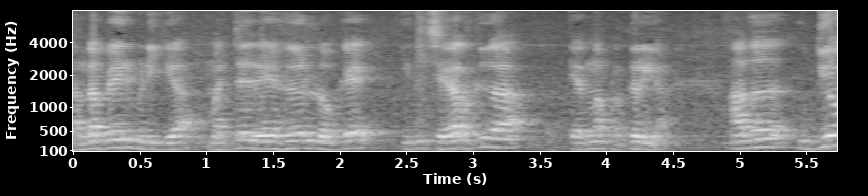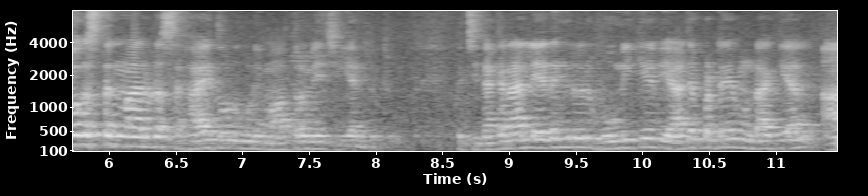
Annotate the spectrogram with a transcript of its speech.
തണ്ടപ്പേര് പിടിക്കുക മറ്റ് രേഖകളിലൊക്കെ ഇത് ചേർക്കുക എന്ന പ്രക്രിയ അത് ഉദ്യോഗസ്ഥന്മാരുടെ സഹായത്തോടു കൂടി മാത്രമേ ചെയ്യാൻ പറ്റൂ. ഇപ്പൊ ചിന്നക്കനാലിൽ ഏതെങ്കിലും ഒരു ഭൂമിക്ക് വ്യാജപ്പട്ടയം ഉണ്ടാക്കിയാൽ ആ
